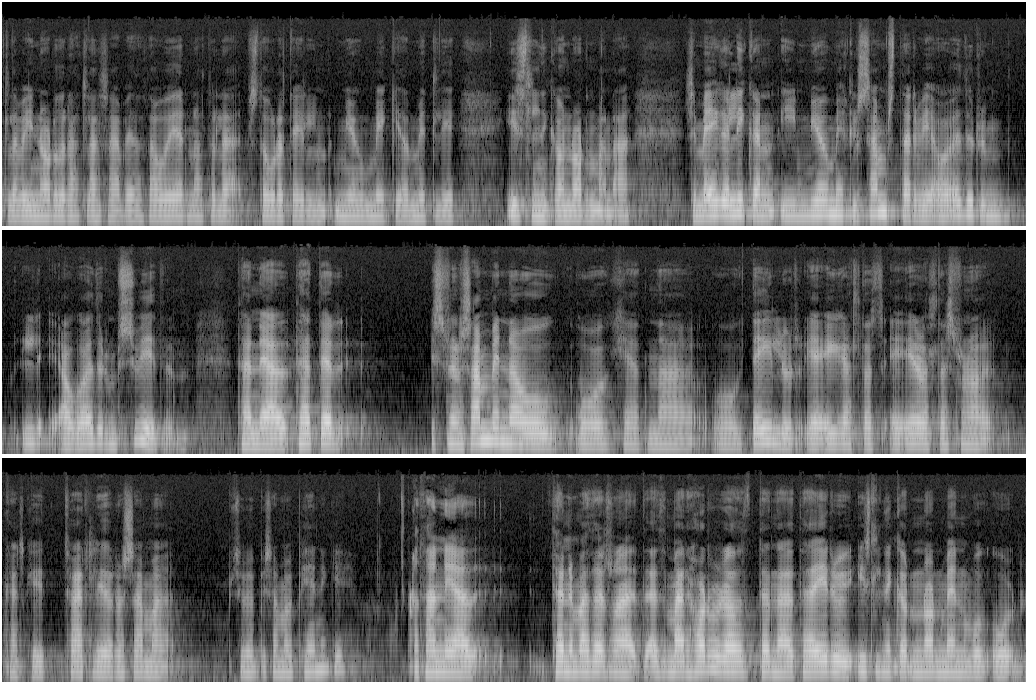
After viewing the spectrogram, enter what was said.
allavega í Norðurallandsafið þá er náttúrulega stóra deilin mjög mikið á milli Íslandinga og Norðmanna sem eiga líka í mjög miklu samstarfi á öðrum, á öðrum sviðum. Þannig að þetta er svona samvinna og, og, hérna, og deilur eru alltaf, svona kannski tvær hlýðar á sama, sama peningi Þannig að þannig að maður horfur á þetta að það eru Íslendingar og normenn og, og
